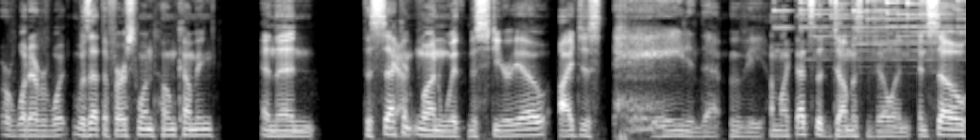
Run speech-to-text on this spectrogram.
or whatever. What was that? The first one, Homecoming, and then the second one with Mysterio. I just hated that movie. I'm like, that's the dumbest villain. And so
